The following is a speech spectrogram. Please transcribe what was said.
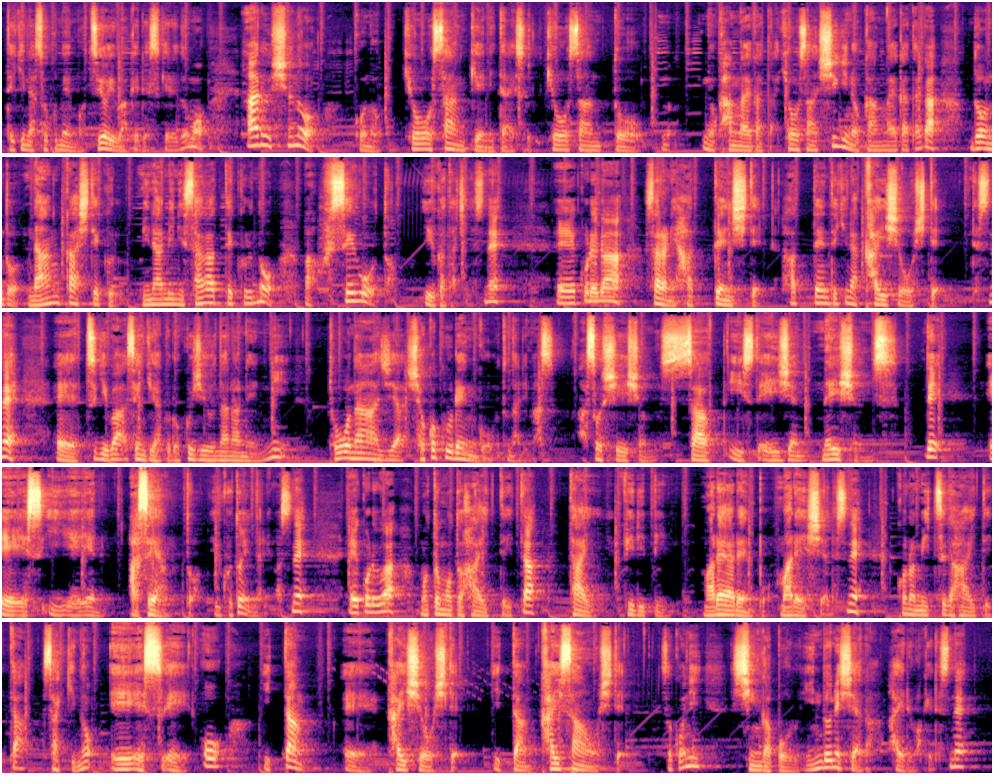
的な側面も強いわけですけれども、ある種のこの共産権に対する共産党の考え方、共産主義の考え方がどんどん南下してくる、南に下がってくるのを、防ごうという形ですね。これがさらに発展して、発展的な解消をしてですね、次は1967年に東南アジア諸国連合となります。Association Southeast Asian Nations で ASEAN、ASEAN ということになりますね。これはもともと入っていたタイ、フィリピン、マラヤ連邦、マレーシアですね。この3つが入っていたさっきの ASA を一旦、え解消して、一旦解散をして、そこにシンガポール、インドネシアが入るわけですね。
